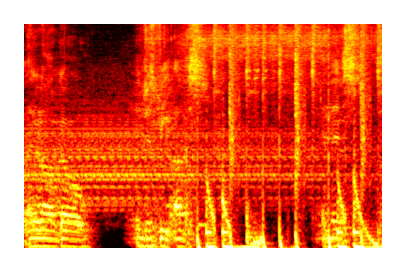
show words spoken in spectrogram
let it all go, and just be us. And this.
